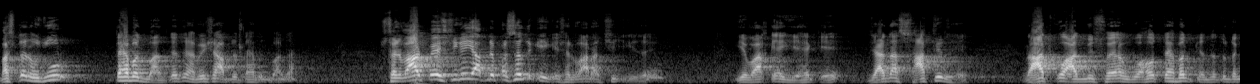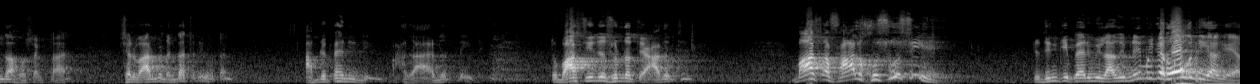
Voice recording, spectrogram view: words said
مثلاً حضور تہمت مانتے تھے، ہمیشہ آپ نے تہمت مانا شلوار پیش کی گئی، آپ نے پسند کی کہ شلوار اچھی چیز ہے۔ یہ واقعہ یہ ہے کہ زیادہ ساتر ہے۔ رات کو آدمی سویا ہوا ہو، تہمت کے اندر تو ننگا ہو سکتا ہے۔ شلوار میں ننگا تو نہیں ہوتا۔ آپ نے پہنی نہیں عادت نہیں تھی۔ تو بعض چیزیں سنت عادت ہیں۔ بعض افعال خصوصی ہیں جو جن کی پیروی لازم نہیں، بلکہ روک دیا گیا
